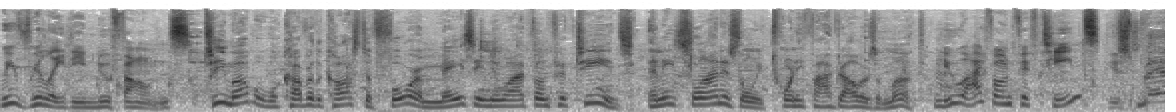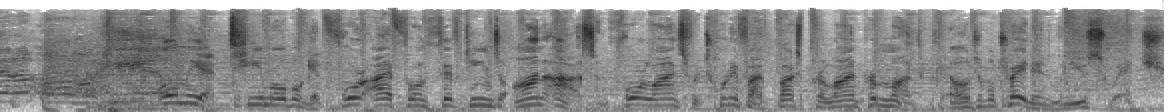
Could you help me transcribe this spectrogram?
We really need new phones. T-Mobile will cover the cost of four amazing new iPhone 15s, and each line is only $25 a month. New iPhone 15s? Only at T-Mobile get four iPhone 15s on us and four lines for 25 bucks per line per month with eligible trade-in when you switch.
